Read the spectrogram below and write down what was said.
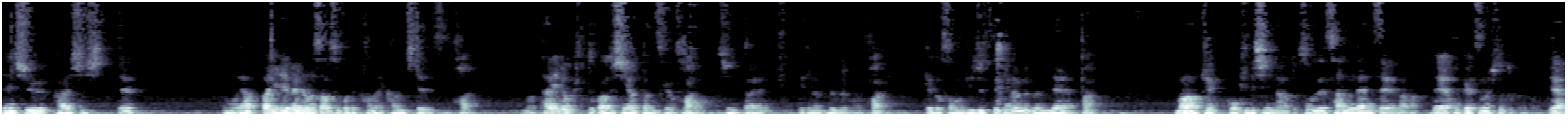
練習開始して、でもやっぱりレベルの差をそこでかなり感じてですね、い。はまあ、体力とかは自信あったんですけど、そはの身体的な部分は。い。はけどその技術的な部分で、い。はまあ結構厳しいなと。それで3年生がで補欠の人とかがいて、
